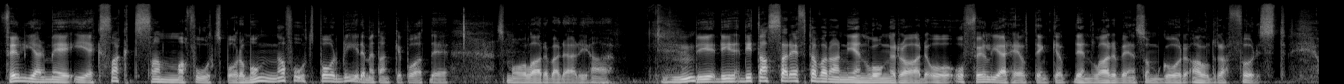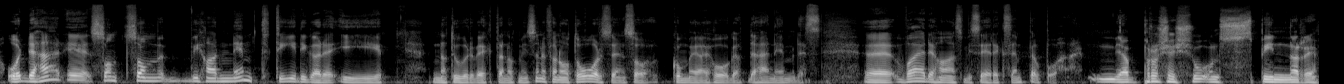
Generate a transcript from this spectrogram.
följer med i exakt samma fotspår. Och många fotspår blir det med tanke på att det är små larver där. De, har, de, de, de tassar efter varann i en lång rad och, och följer helt enkelt den larven som går allra först. Och det här är sånt som vi har nämnt tidigare i Naturväktarna, åtminstone för något år sedan så kommer jag ihåg att det här nämndes. Eh, vad är det Hans vi ser exempel på här? ja processionsspinnare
